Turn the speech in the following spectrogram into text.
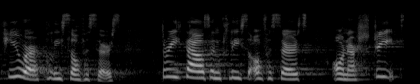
fewer police officers. 3,000 police officers on our streets,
